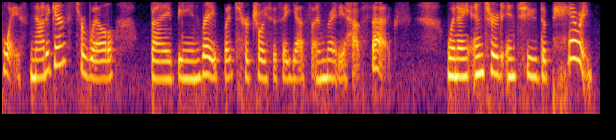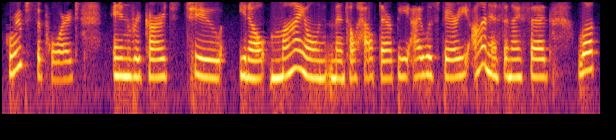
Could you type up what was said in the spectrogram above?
choice, not against her will by being raped, but her choice to say, Yes, I'm ready to have sex. When I entered into the parent group support in regards to you know my own mental health therapy i was very honest and i said look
